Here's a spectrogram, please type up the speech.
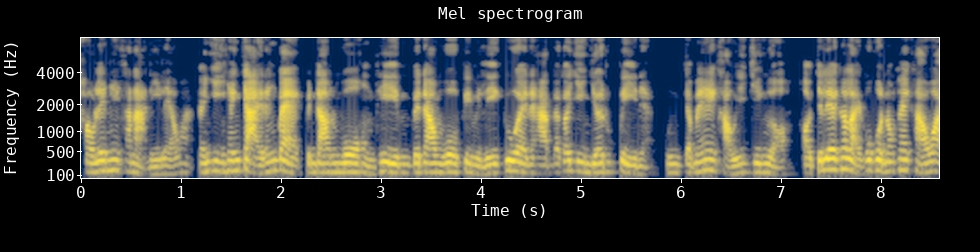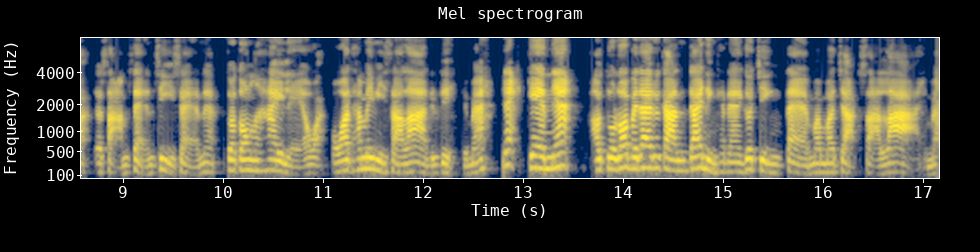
เขาเล่นให้ขนาดนี้แล้วอะทั้งยิงทั้งจ่ายทั้งแบกเป็นดาวน์โวของทีมเป็นดาวน์โวพรีเมียร์ลีกด้วยนะครับแล้วก็ยิงเยอะทุกปีเนี่ยมึงจะไม่ให้เขาจริงๆเหรอเขาจะเรียกเท่าไหร่ก็ควรต้องให้เขาอะจะสามแสนสี่แสนเนี่ยก็ต้องให้แล้วอะเพราะว่าถ้าไม่มีซาร่าดูดิเห็นไหมเนี่ยเกมเนี้ยเอาตัวรอดไปได้ด้วยกันได้หนึ่งคะแนนก็จริง แต่มันมาจากซาร่าเห็นไหม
